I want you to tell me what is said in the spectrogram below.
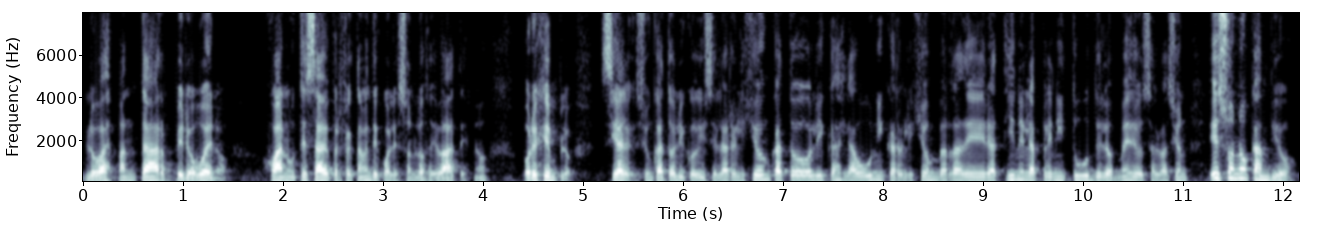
lo va a espantar, pero bueno, Juan, usted sabe perfectamente cuáles son los debates, ¿no? Por ejemplo, si, un católico dice, la religión católica es la única religión verdadera, tiene la plenitud de los medios de salvación, eso no cambió.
